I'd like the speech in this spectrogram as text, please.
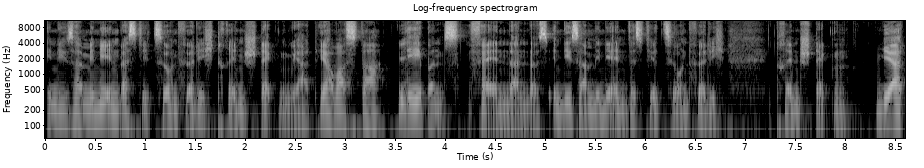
in dieser Mini-Investition für dich drinstecken wird. Ja, was da lebensveränderndes in dieser Mini-Investition für dich drinstecken wird.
